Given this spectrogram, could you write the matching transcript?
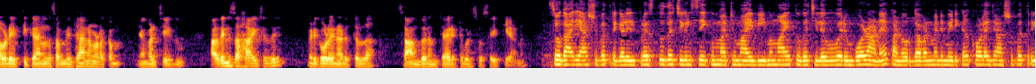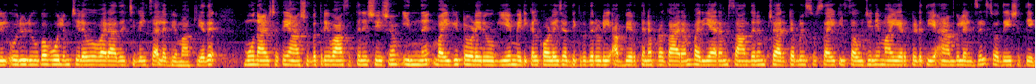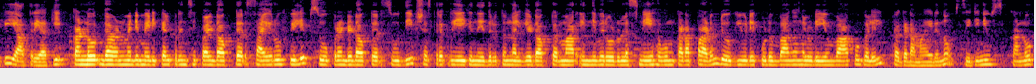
അവിടെ എത്തിക്കാനുള്ള സംവിധാനമടക്കം ഞങ്ങൾ ചെയ്തു. അതിന് സഹായിച്ചത് മെഡിക്കൽ കോളേജിനടുത്തുള്ള സാന്ത്വനം ചാരിറ്റബിൾ സൊസൈറ്റിയാണ് സ്വകാര്യ ആശുപത്രികളിൽ പ്രസ്തുത ചികിത്സയ്ക്കും മറ്റുമായി ഭീമമായ തുക ചിലവ് വരുമ്പോഴാണ് കണ്ണൂർ ഗവൺമെന്റ് മെഡിക്കൽ കോളേജ് ആശുപത്രിയിൽ ഒരു രൂപ പോലും ചിലവ് വരാതെ ചികിത്സ ലഭ്യമാക്കിയത്. മൂന്നാഴ്ചത്തെ ആശുപത്രി വാസത്തിന് ശേഷം ഇന്ന് വൈകിട്ടോടെ രോഗിയെ മെഡിക്കൽ കോളേജ് അധികൃതരുടെ അഭ്യർത്ഥന പ്രകാരം പരിയാരം സാന്ത്വനം ചാരിറ്റബിൾ സൊസൈറ്റി സൗജന്യമായി ഏർപ്പെടുത്തിയ ആംബുലൻസിൽ സ്വദേശത്തേക്ക് യാത്രയാക്കി. Kannur government medical principal doctor Sairu Philip superintendent doctor Sudeep ശസ്ത്രക്രിയയ്ക്ക് നേതൃത്വം നൽകിയ ഡോക്ടർമാർ എന്നിവരോടുള്ള സ്നേഹവും കടപ്പാടും രോഗിയുടെ കുടുംബാംഗങ്ങളുടെയും വാക്കുകളിൽ പ്രകടമായിരുന്നു. City news Kannur.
